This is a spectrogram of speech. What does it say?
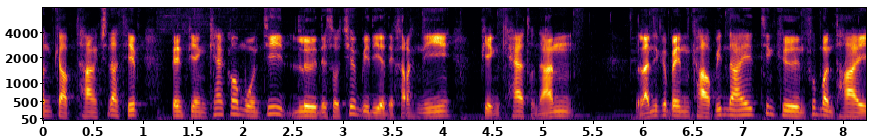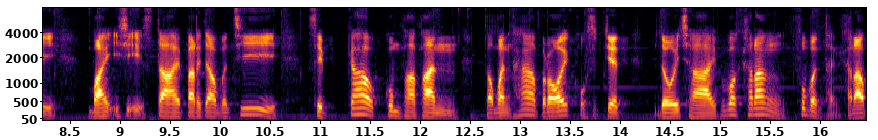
รกับทางชนาทิพย์เป็นเพียงแค่ข้อมูลที่ลือในโซเชียลมีเดียในครั้งนี้ เพียงแค่เท่านั้น และนี่ก็เป็นข่าวพินไนท์ที่คืนฟุตบอลไทยบายอิชิอิสไตล์ประจำวันที่ 19 กุมภาพันธ์ 2567 โดยชายผู้ว่าครั่งผู้บันทันครับ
